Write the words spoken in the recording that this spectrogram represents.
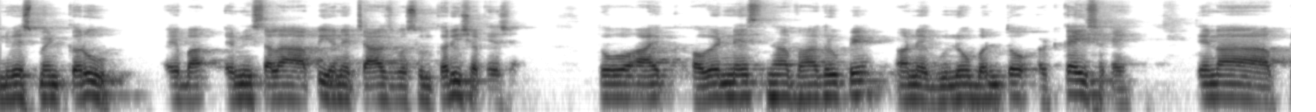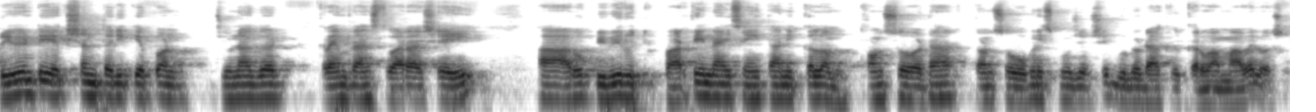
ઇન્વેસ્ટમેન્ટ કરવું એ બા, એમની સલાહ આપી અને ચાર્જ વસૂલ કરી શકે છે. તો આ એક અવેરનેસના ભાગરૂપે અને ગુનો બનતો અટકાવી શકાય. તેના પ્રિવેન્ટિવ એક્શન તરીકે પણ જુનાગઢ ક્રાઇમ બ્રાન્ચ દ્વારા છે એ આ આરોપી વિરુદ્ધ ભારતીય ન્યાય સંહિતાની કલમ ત્રણસો અઢાર, ત્રણસો ઓગણીસ મુજબ છે ગુનો દાખલ કરવામાં આવેલો છે.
